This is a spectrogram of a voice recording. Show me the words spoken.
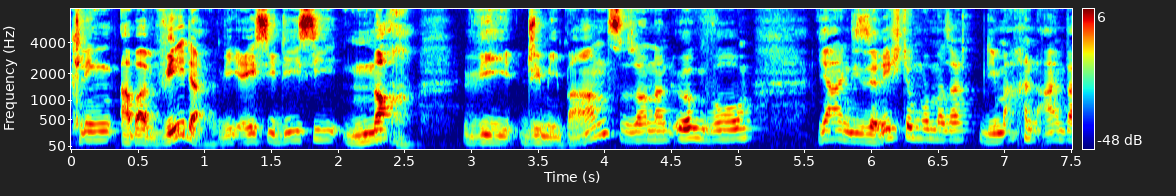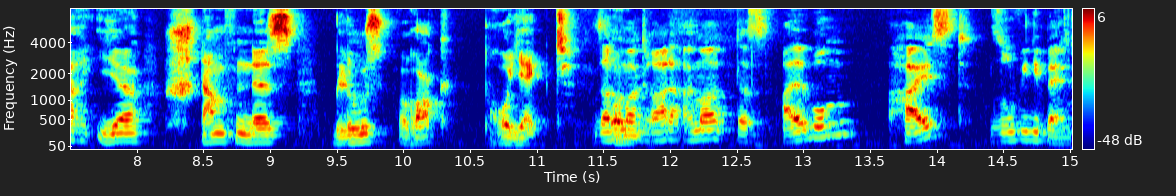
klingen aber weder wie ACDC noch Jimmy Barnes, sondern irgendwo ja in diese Richtung, wo man sagt, die machen einfach ihr stampfendes Blues-Rock-Projekt. Sag doch mal gerade einmal, das Album heißt so, wie die Band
